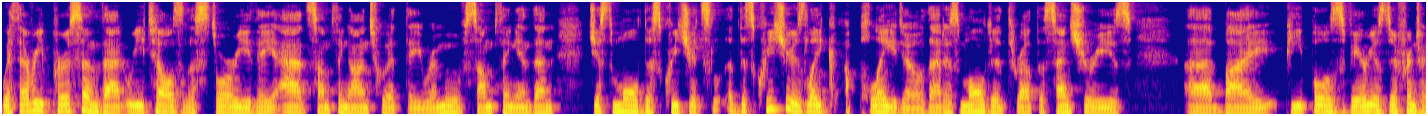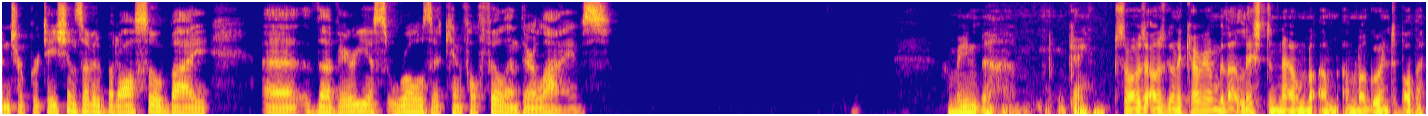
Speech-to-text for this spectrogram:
with every person that retells the story, they add something onto it, they remove something, and then just mold this creature. It's, this creature is like a Play Doh that is molded throughout the centuries uh, by people's various different interpretations of it, but also by uh, the various roles it can fulfill in their lives. I mean, okay. So I was, I was going to carry on with that list, and now I'm not. I'm, I'm not going to bother.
